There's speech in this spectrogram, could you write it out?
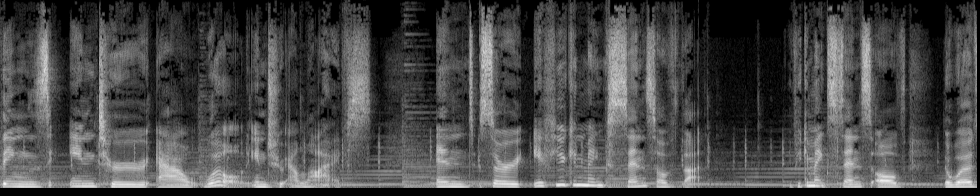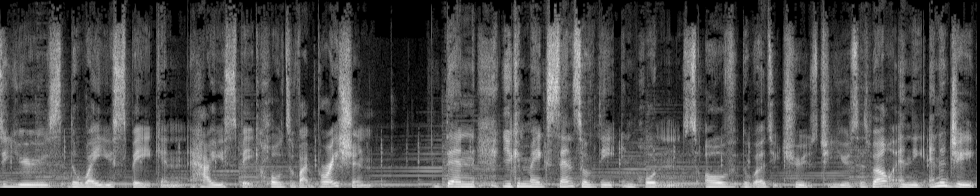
things into our world, into our lives. And so if you can make sense of that, if you can make sense of the words you use, the way you speak, and how you speak holds a vibration, then you can make sense of the importance of the words you choose to use as well and the energy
